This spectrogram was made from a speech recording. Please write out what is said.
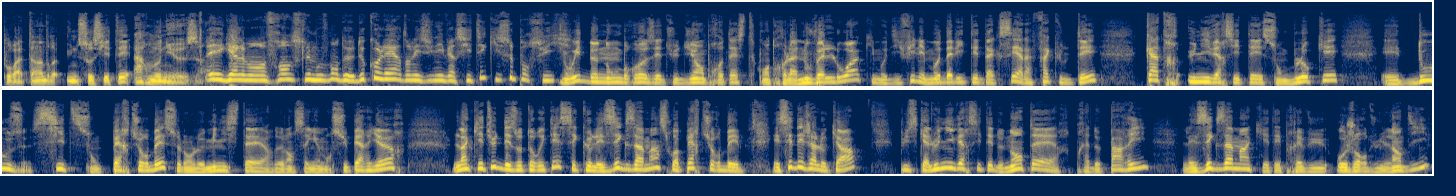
pour atteindre une société harmonieuse. Et également en France, le mouvement de, de colère dans les universités qui se poursuit. Oui, de nombreux étudiants protestent contre la nouvelle loi qui modifie les modalités d'accès à la faculté Quatre universités sont bloquées et 12 sites sont perturbés selon le ministère de l'enseignement supérieur. L'inquiétude des autorités, c'est que les examens soient perturbés. Et c'est déjà le cas, puisqu'à l'université de Nanterre, près de Paris, les examens qui étaient prévus aujourd'hui lundi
